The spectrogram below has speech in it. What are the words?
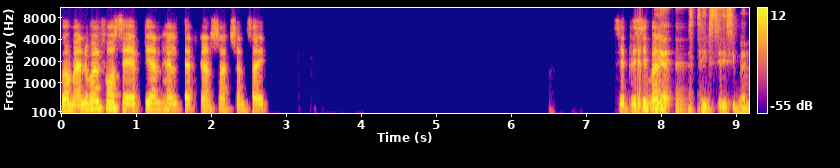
Your manual for safety and health at construction site? Is it visible? Yes, it's visible.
